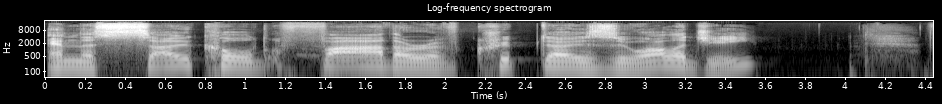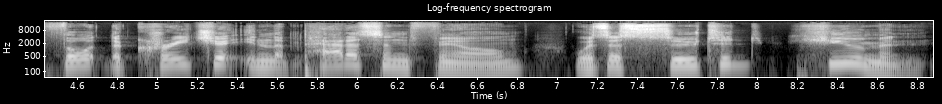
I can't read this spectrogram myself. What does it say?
and the so called father of cryptozoology, thought the creature in the Patterson film was a suited human.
